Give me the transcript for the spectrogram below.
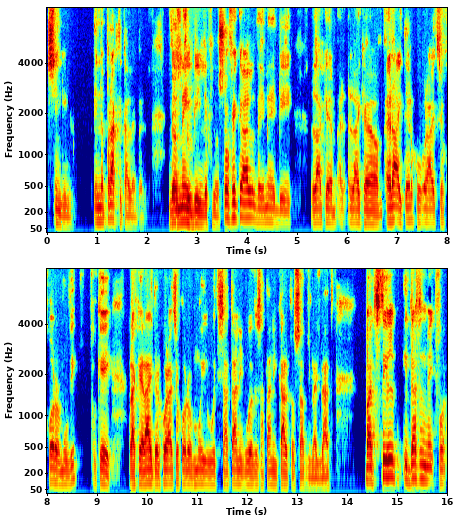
singing in a practical level. They That's may true. be in the philosophical. They may be like a like a, a, writer who writes a horror movie. Okay, like a writer who writes a horror movie with satanic with a satanic cult or something like that. But still, it doesn't make for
